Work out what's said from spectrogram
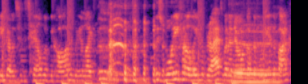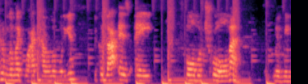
me going to the till with my card and being like, there's money for a loaf of bread when I know I've got the money in the Yeah. bank and I'm like, why the hell am I worrying? Because that is a form of trauma. With me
